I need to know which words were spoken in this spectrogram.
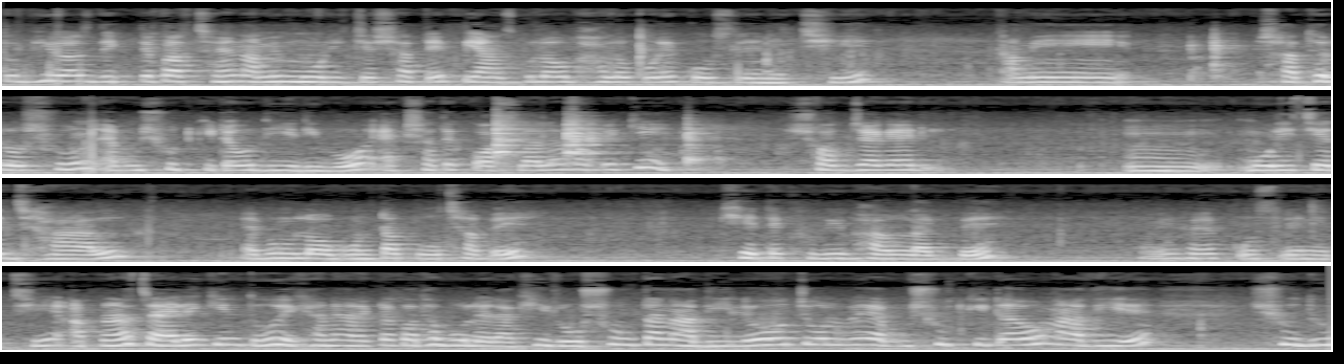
তো ভিউয়ার্স দেখতে পাচ্ছেন, আমি মরিচের সাথে পেঁয়াজগুলোও ভালো করে কষলে নিচ্ছি। আমি সাথে রসুন এবং শুটকিটাও দিয়ে দিব। একসাথে কষলালে হবে কি, সব জায়গায় মরিচের ঝাল এবং লবণটা পৌঁছাবে। খেতে খুবই ভালো লাগবে। আমি এভাবে কষলে নিচ্ছি। আপনারা চাইলে কিন্তু এখানে আরেকটা কথা বলে রাখি, রসুনটা না দিলেও চলবে এবং শুটকিটাও না দিয়ে শুধু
